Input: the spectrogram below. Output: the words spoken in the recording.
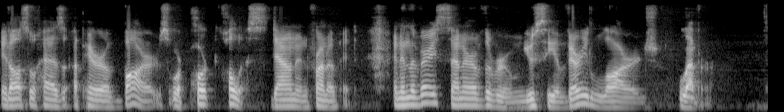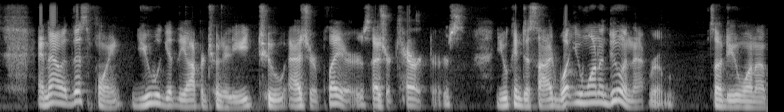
it also has a pair of bars or portcullis down in front of it. And in the very center of the room, you see a very large lever. And now at this point, you will get the opportunity to, as your players, as your characters, you can decide what you want to do in that room. So, do you want to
